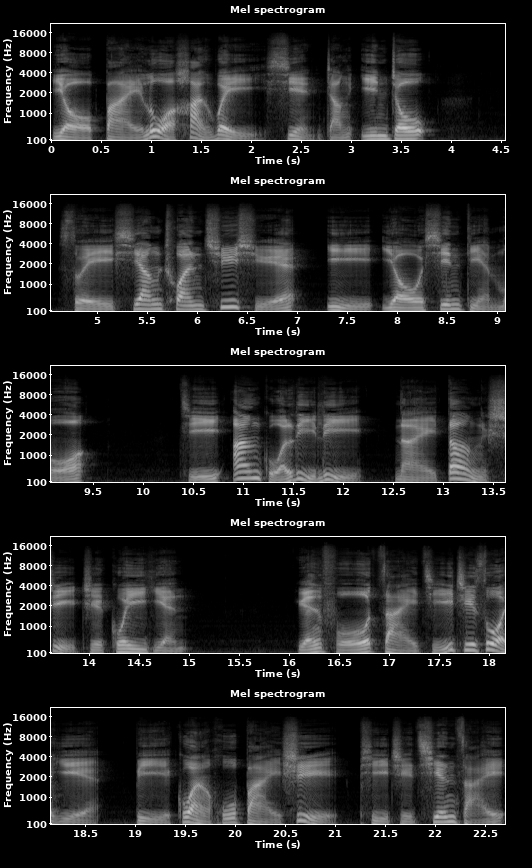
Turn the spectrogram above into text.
又百落汉魏宪章殷周，虽相川曲学，亦有心点磨。及安国立立，乃邓氏之归焉。元符载籍之作也，必冠乎百世，披之千载，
